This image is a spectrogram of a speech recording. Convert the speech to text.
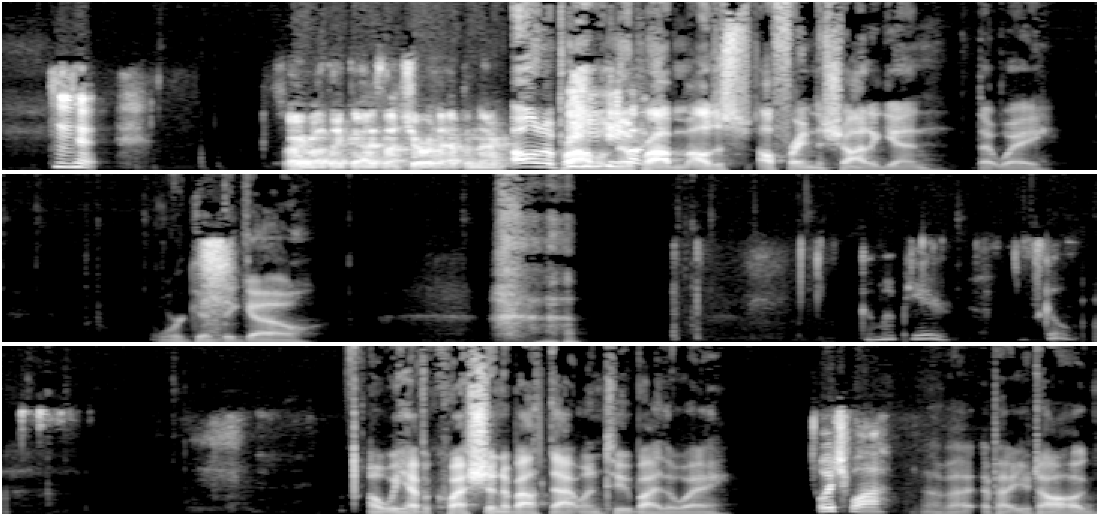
Sorry about that, guys. Not sure what happened there. Oh, no problem, no problem. I'll just I'll frame the shot again. That way, we're good to go. Come up here. Let's go. Oh, we have a question about that one too, by the way. Which one? About about your dog.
